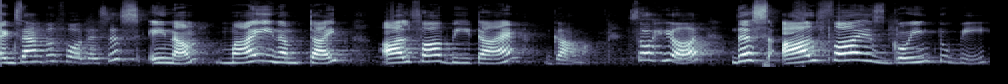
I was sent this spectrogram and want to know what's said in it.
Example for this is enum, my enum type alpha, beta and gamma. So here this alpha is going to be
